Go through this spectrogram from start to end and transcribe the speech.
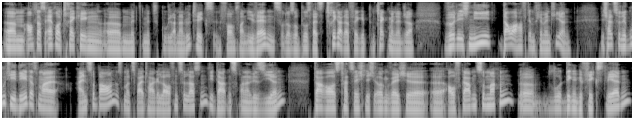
Ähm, auch das Error-Tracking ähm, mit, mit Google Analytics in Form von Events oder so, bloß weil es Trigger dafür gibt im Tag Manager, würde ich nie dauerhaft implementieren. Ich halte es für eine gute Idee, das mal einzubauen, das mal zwei Tage laufen zu lassen, die Daten zu analysieren, daraus tatsächlich irgendwelche äh, Aufgaben zu machen, äh, wo Dinge gefixt werden.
